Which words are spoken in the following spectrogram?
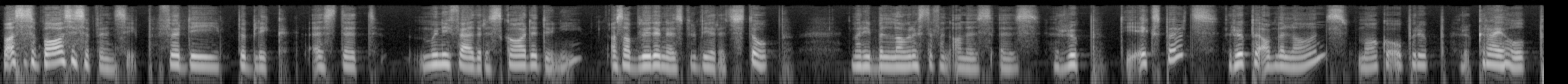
Maar as 'n basiese prinsip vir die publiek is dit moenie verdere skade doen nie. As daar bloeding is, probeer dit stop. Maar die belangrikste van alles is roep die experts, roep 'n ambulans, maak 'n oproep, kry hulp.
